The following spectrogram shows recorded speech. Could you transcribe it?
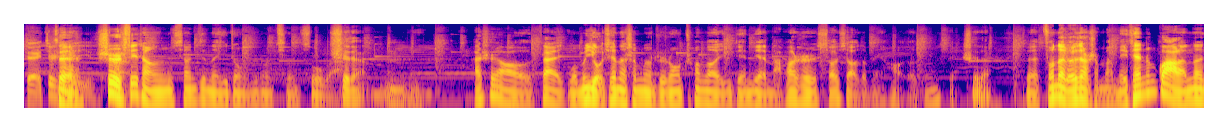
对 就是是非常相近的一种一种情愫吧。是的，嗯，还是要在我们有限的生命之中创造一点点，哪怕是小小的美好的东西。是的，对，总得留点什么。哪天真挂了，那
